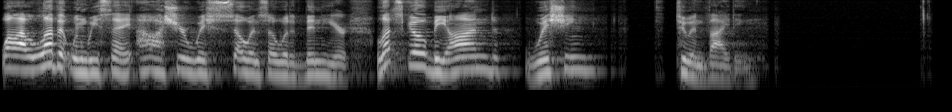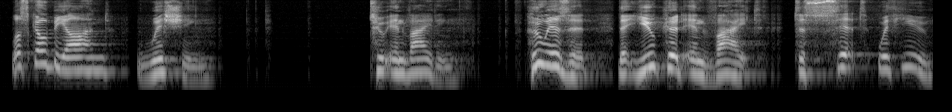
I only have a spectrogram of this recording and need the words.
while I love it when we say, oh, I sure wish so and so would have been here, let's go beyond wishing to inviting. Let's go beyond wishing to inviting. Who is it that you could invite to sit with you?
